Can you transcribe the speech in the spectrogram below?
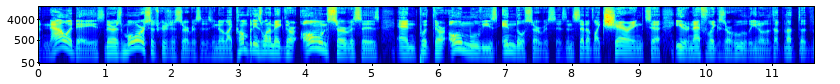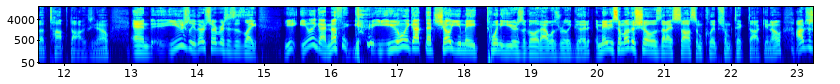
But nowadays, there's more subscription services. You know, like companies want to make their own services and put their own movies in those services instead of like sharing to either Netflix or Hulu. You know, the the the, the top dogs. You know, and eh, usually their services is like you, you ain't got nothing. you only got that show you made 20 years ago that was really good. And maybe some other shows that I saw some clips from TikTok, you know? I'm just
